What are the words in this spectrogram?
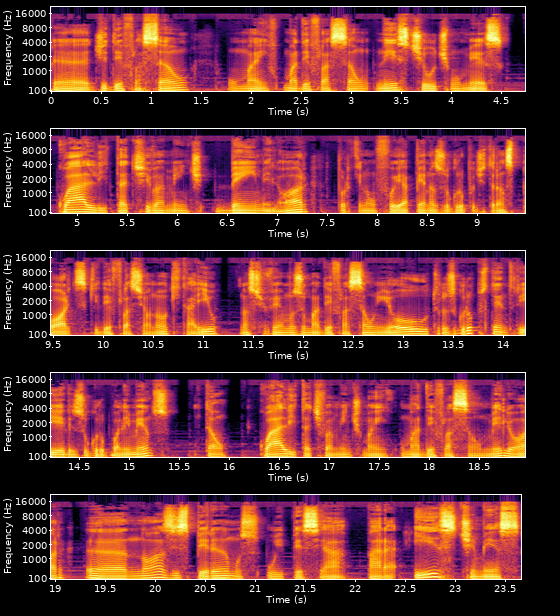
eh, de deflação, uma, uma deflação neste último mês qualitativamente bem melhor, porque não foi apenas o grupo de transportes que deflacionou, que caiu, nós tivemos uma deflação em outros grupos, dentre eles o grupo alimentos. Então, qualitativamente uma, uma deflação melhor. Uh, nós esperamos o IPCA para este mês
